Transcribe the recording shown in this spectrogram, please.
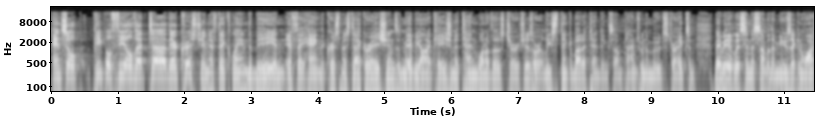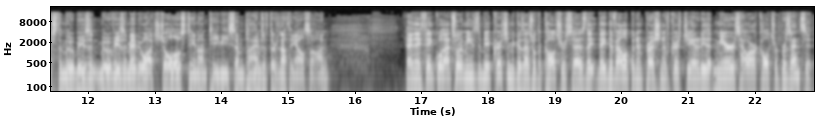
And so people feel that uh, they're Christian if they claim to be, and if they hang the Christmas decorations, and maybe on occasion attend one of those churches, or at least think about attending sometimes when the mood strikes. And maybe they listen to some of the music and watch the movies and movies, and maybe watch Joel Osteen on TV sometimes if there's nothing else on. And they think, well, that's what it means to be a Christian because that's what the culture says. They, they develop an impression of Christianity that mirrors how our culture presents it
